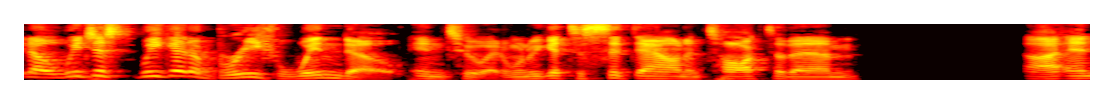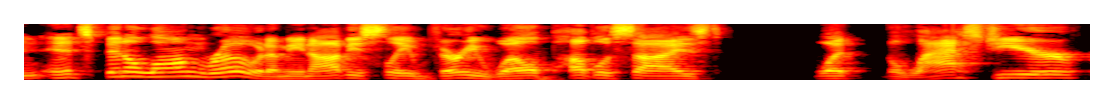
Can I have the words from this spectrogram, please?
You know, we just we get a brief window into it when we get to sit down and talk to them. Uh, and, and it's been a long road. I mean, obviously, very well publicized what the last year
